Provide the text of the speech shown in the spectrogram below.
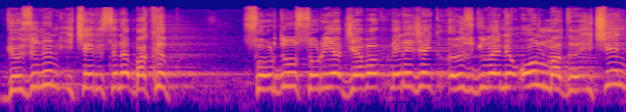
gözünün içerisine bakıp sorduğu soruya cevap verecek özgüveni olmadığı için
